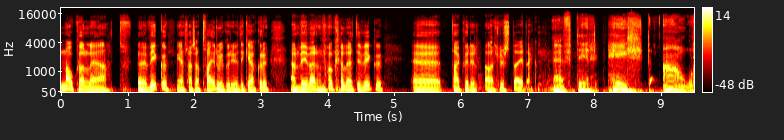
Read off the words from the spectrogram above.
nákvæmlega uh, viku. Ég ætla að segja tvær vikur, ég veit ekki okkur, en við verðum nákvæmlega eftir viku. Uh, takk fyrir að hlusta í dag. Eftir heilt ár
